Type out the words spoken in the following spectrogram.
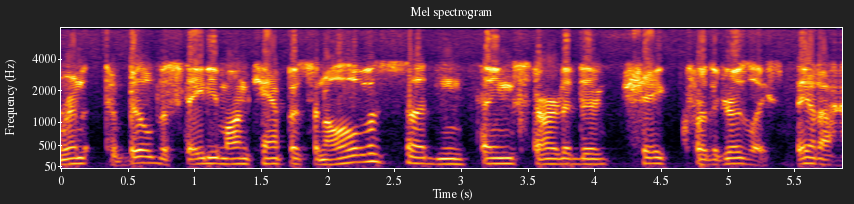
rent to build the stadium on campus, and all of a sudden, things started to shake for the Grizzlies. They had a,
